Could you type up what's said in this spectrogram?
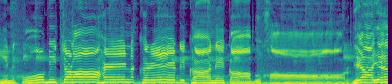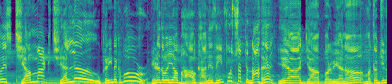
इनको भी चढ़ा है नखरे दिखाने का बुखार। ये आए हम इस चमक चलो, करीना कपूर, इन्हें तो भैया भाव खाने से ही फुर्सत ना है। ये आज जहाँ पर भी है ना मतलब जिन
